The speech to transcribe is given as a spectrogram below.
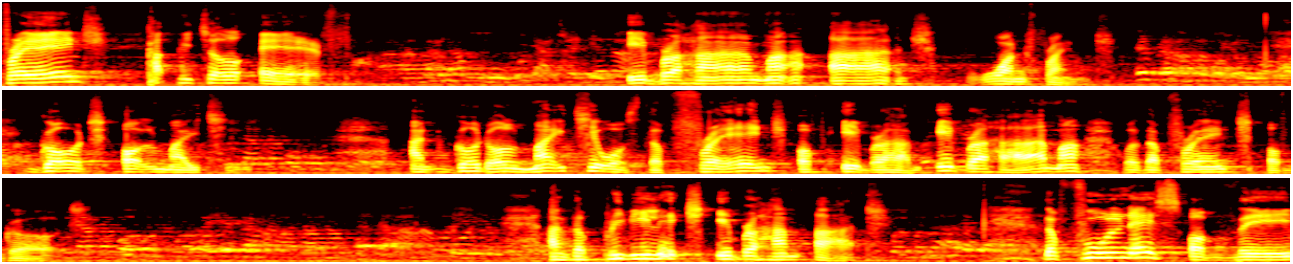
Friend, capital F. Abraham had one friend. God Almighty. And God Almighty was the friend of Abraham. Abraham was the friend of God. And the privilege Abraham had. The fullness of the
